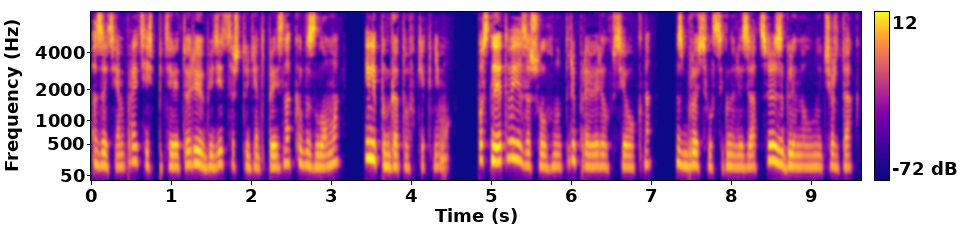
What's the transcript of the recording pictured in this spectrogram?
затем пройтись по территории и убедиться, что нет признаков взлома или подготовки к нему. После этого я зашел внутрь и проверил все окна, сбросил сигнализацию и заглянул на чердак.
